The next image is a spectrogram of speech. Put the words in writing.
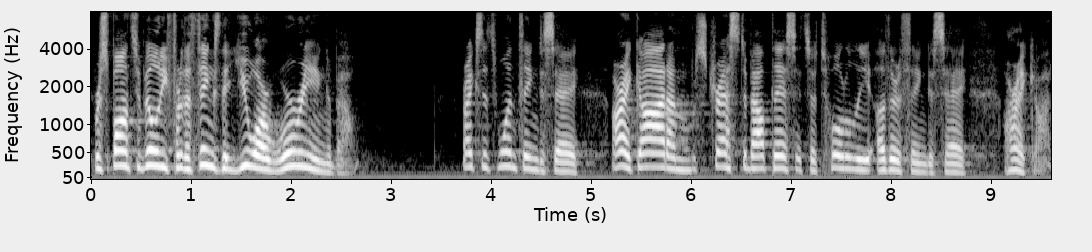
responsibility for the things that you are worrying about. Right? Because it's one thing to say, all right, God, I'm stressed about this. It's a totally other thing to say, all right, God,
